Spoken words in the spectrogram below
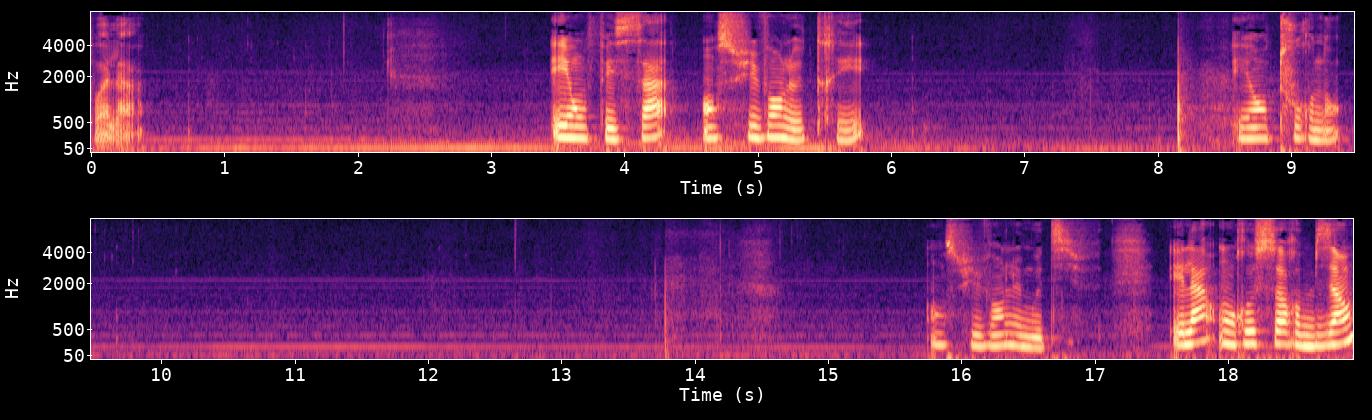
Voilà. Et on fait ça en suivant le trait et en tournant. En suivant le motif. Et là, on ressort bien.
